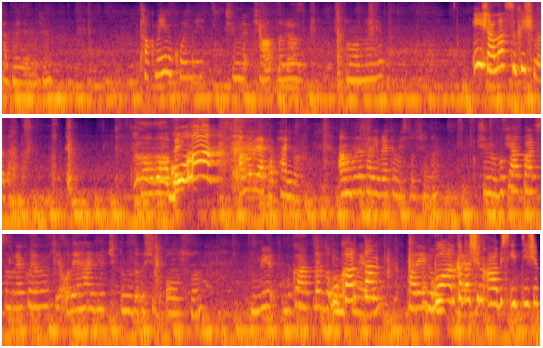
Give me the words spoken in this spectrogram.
Takmayı deneyeceğim. Takmayı mı koymayı? Şimdi kağıtla biraz zorlayıp. İnşallah sıkışmadı. Baba Oha! Ama bir dakika pardon. Ama burada parayı bırakamayız tut şunu. Şimdi bu kağıt parçasını buraya koyalım ki odaya her girip çıktığımızda ışık olsun. Bir, bu kartları da Bu karttan Parayı da Bu unutmayalım. arkadaşın abisi gittiği için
